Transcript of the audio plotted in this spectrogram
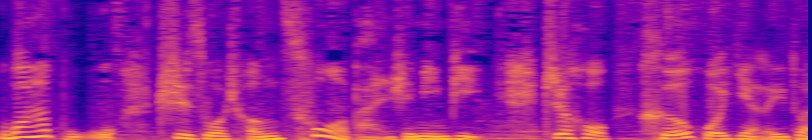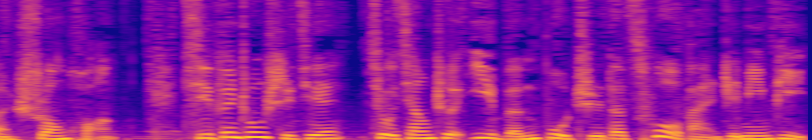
挖补制作成错版人民币，之后合伙演了一段双簧，几分钟时间就将这一文不值的错版人民币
